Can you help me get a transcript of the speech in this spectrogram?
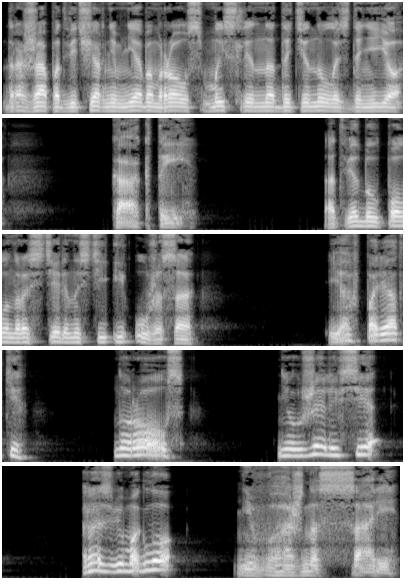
Дрожа под вечерним небом, Роуз мысленно дотянулась до нее. «Как ты?» Ответ был полон растерянности и ужаса. «Я в порядке. Но, Роуз, неужели все... Разве могло...» «Неважно, Сари.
